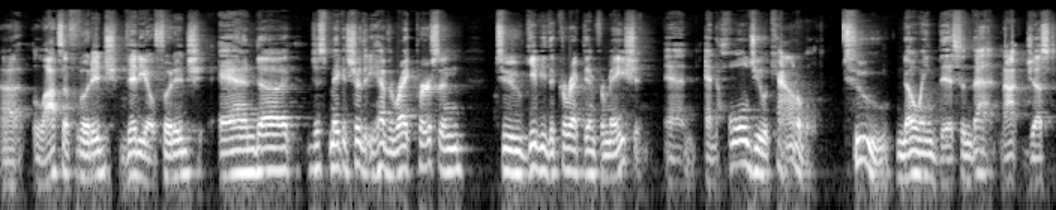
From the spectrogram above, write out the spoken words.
uh, lots of footage, video footage, and uh, just making sure that you have the right person to give you the correct information and and hold you accountable to knowing this and that, not just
